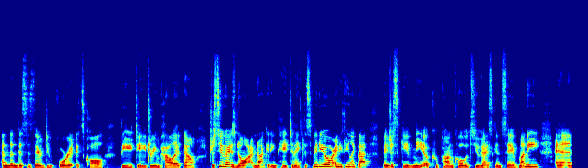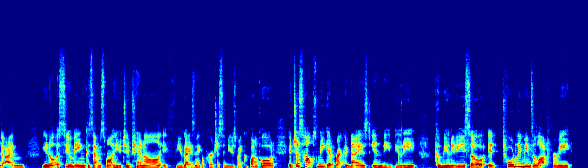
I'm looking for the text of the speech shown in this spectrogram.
And then this is their dupe for it. It's called the Daydream palette. Now, just so you guys know, I'm not getting paid to make this video or anything like that. They just give me a coupon code so you guys can save money. And I'm, you know, assuming because I'm a small YouTube channel, if you guys make a purchase and use my coupon code, it just helps me get recognized in the beauty community. So it totally means a lot for me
